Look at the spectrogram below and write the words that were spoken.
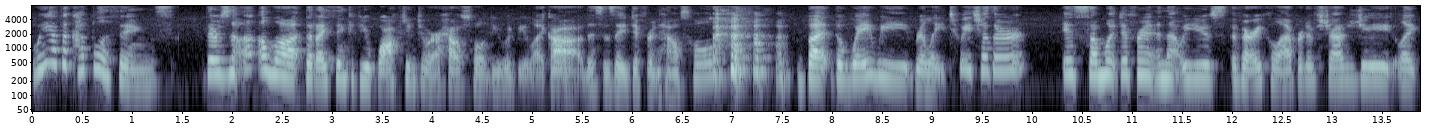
we have a couple of things. There's not a lot that I think if you walked into our household, you would be like, ah, this is a different household. but the way we relate to each other is somewhat different in that we use a very collaborative strategy. Like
